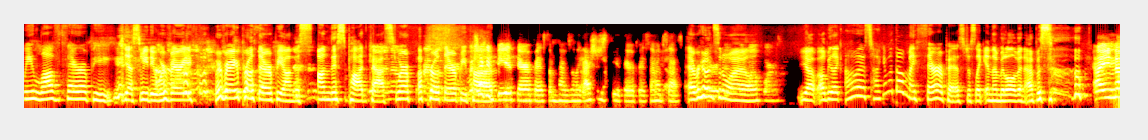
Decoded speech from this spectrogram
We love therapy. Yes, we do. We're very we're very pro therapy on this on this podcast. know. we're a pro therapy I wish I could be a therapist sometimes. I'm like, I should just be a therapist. I'm obsessed. Every once in a while. all forms. Yep, I'll be like, "Oh, I was talking about that with my therapist just like in the middle of an episode." I know,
